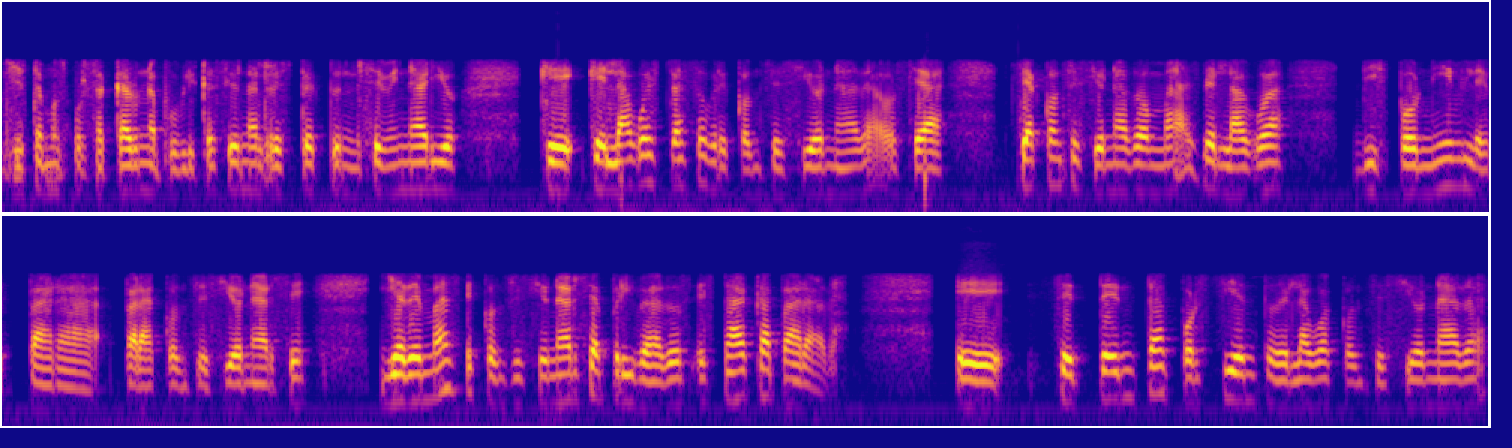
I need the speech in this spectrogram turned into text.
y estamos por sacar una publicación al respecto en el seminario, que, que el agua está sobreconcesionada, o sea, se ha concesionado más del agua disponible para, para concesionarse y además de concesionarse a privados está acaparada. Eh, 70% del agua concesionada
